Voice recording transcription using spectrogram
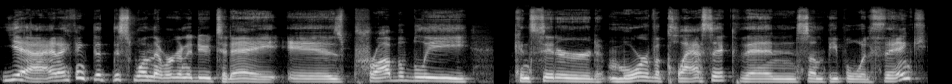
Yeah, and I think that this one that we're going to do today is probably considered more of a classic than some people would think.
